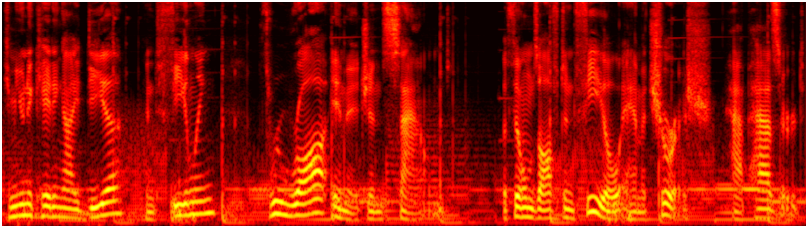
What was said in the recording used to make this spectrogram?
communicating idea and feeling through raw image and sound. The films often feel amateurish, haphazard,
